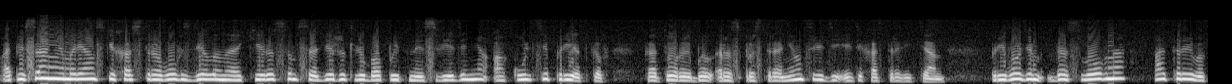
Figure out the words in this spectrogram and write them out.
Описание Марианских островов, сделанное Киросом, содержит любопытные сведения о культе предков – который был распространен среди этих островитян. Приводим дословно отрывок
